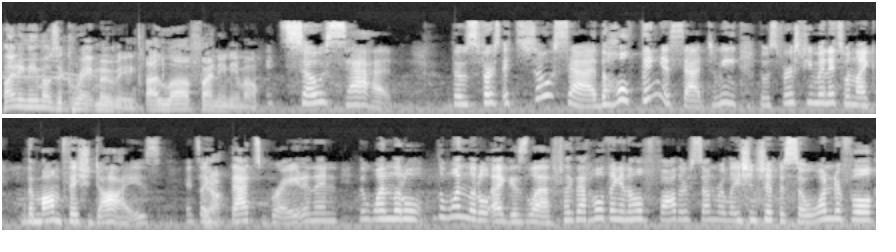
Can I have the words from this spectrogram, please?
Finding Nemo is a great movie. I love Finding Nemo. It's so sad. Those first, it's so sad. The whole thing is sad to me. Those first few minutes when like the mom fish dies, it's like Yeah. that's great. And then the one little, the one little egg is left. Like that whole thing and the whole father son relationship is so wonderful.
